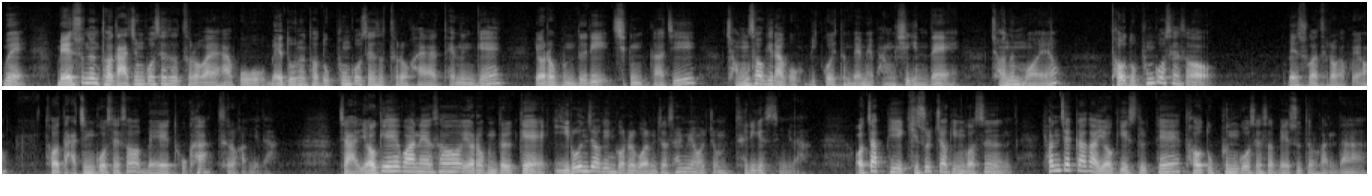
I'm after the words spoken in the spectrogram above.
왜? 매수는 더 낮은 곳에서 들어가야 하고 매도는 더 높은 곳에서 들어가야 되는 게 여러분들이 지금까지 정석이라고 믿고 있던 매매 방식인데 저는 뭐예요? 더 높은 곳에서 매수가 들어가고요. 더 낮은 곳에서 매도가 들어갑니다. 자, 여기에 관해서 여러분들께 이론적인 거를 먼저 설명을 좀 드리겠습니다. 어차피 기술적인 것은 현재가가 여기 있을 때 더 높은 곳에서 매수 들어간다.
